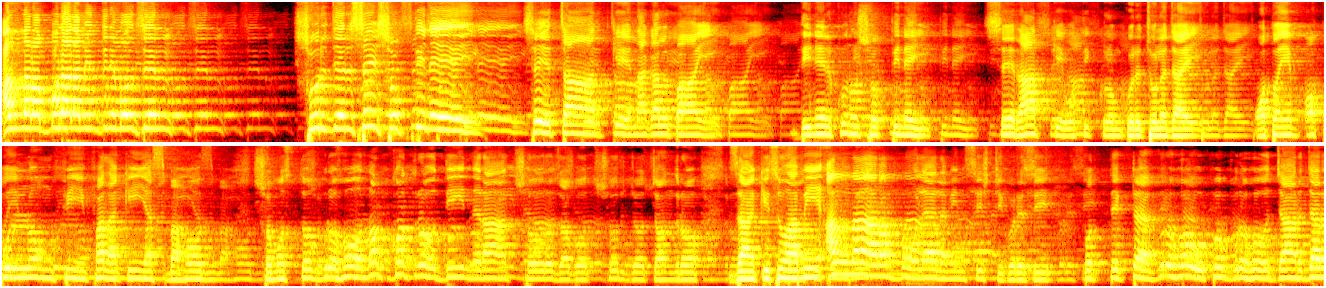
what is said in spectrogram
আল্লাহ রাব্বুল আলামিন তিনি বলছেন সূর্যের সেই শক্তি নেই সে চাঁদকে নাগাল পায়। দিনের কোনো শক্তি নেই সে রাতকে অতিক্রম করে চলে যায়। অতএব অকুল্লং ফি ফালাকি ইয়াসবাহুন। সমস্ত গ্রহ নক্ষত্র দিন রাত সৌর জগৎ সূর্য চন্দ্র যা কিছু আমি আল্লাহ রাব্বুল আলামিন সৃষ্টি করেছি। প্রত্যেকটা গ্রহ উপগ্রহ যার যার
